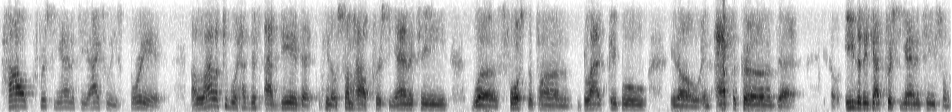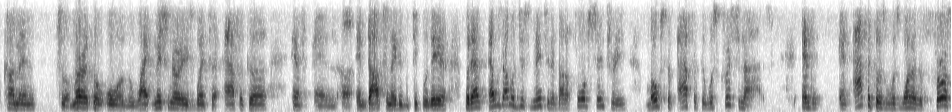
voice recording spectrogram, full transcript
how Christianity actually spread, a lot of people have this idea that, you know, somehow Christianity was forced upon black people, you know, in Africa that you know, either they got Christianity from coming to America or the white missionaries went to Africa and, and uh, indoctrinated the people there. But as, as I was just mentioning, about the fourth century, most of Africa was Christianized. And, and Africa was one of the first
